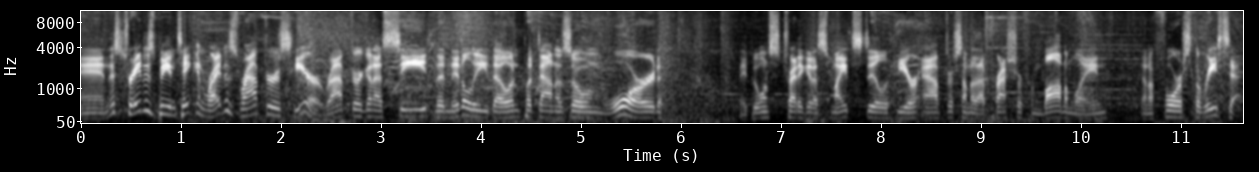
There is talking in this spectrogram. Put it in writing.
And this trade is being taken right as Raptor is here. Raptor going to see the Nidalee, though, and put down his own ward. Maybe wants to try to get a smite still here after some of that pressure from bottom lane. Going to force the reset.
